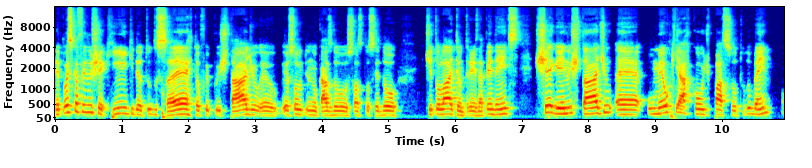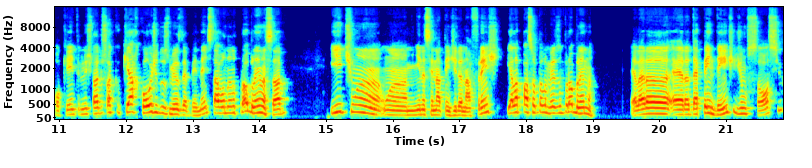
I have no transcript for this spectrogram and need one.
Depois que eu fiz o check-in, que deu tudo certo, eu fui pro estádio, eu, eu sou, no caso do sócio torcedor titular, tenho três dependentes, cheguei no estádio, é, o meu QR Code passou tudo bem, ok, entrei no estádio, só que o QR Code dos meus dependentes estavam dando problema, sabe? E tinha uma, uma menina sendo atendida na frente e ela passou pelo mesmo problema. Ela era, era dependente de um sócio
